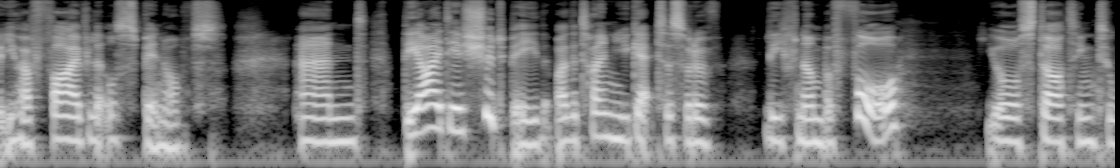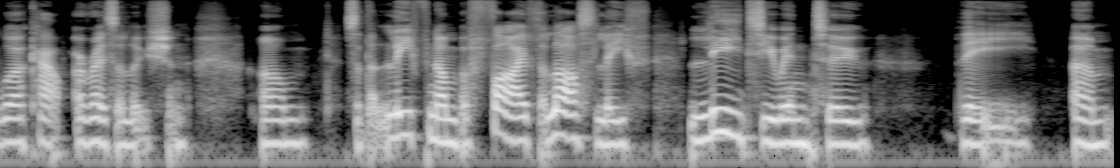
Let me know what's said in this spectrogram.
but you have five little spin offs. And the idea should be that by the time you get to sort of leaf number four, you're starting to work out a resolution. Um, so that leaf number five, the last leaf, leads you into the um,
